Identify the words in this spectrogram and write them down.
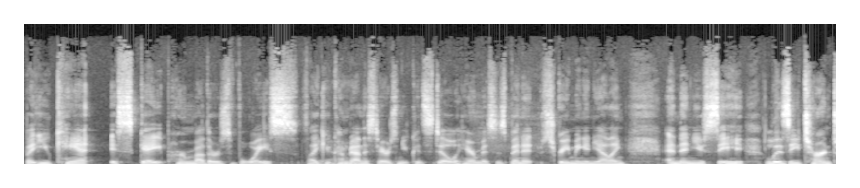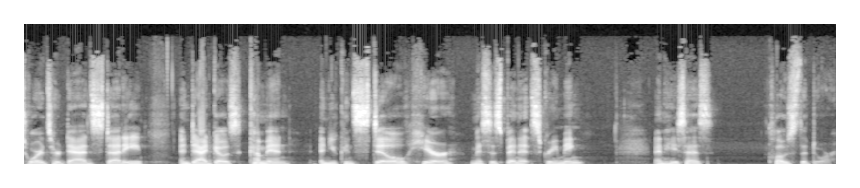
But you can't escape her mother's voice. Like you come down the stairs and you can still hear Mrs. Bennet screaming and yelling. And then you see Lizzie turn towards her dad's study, and dad goes, Come in. And you can still hear Mrs. Bennet screaming. And he says, Close the door.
